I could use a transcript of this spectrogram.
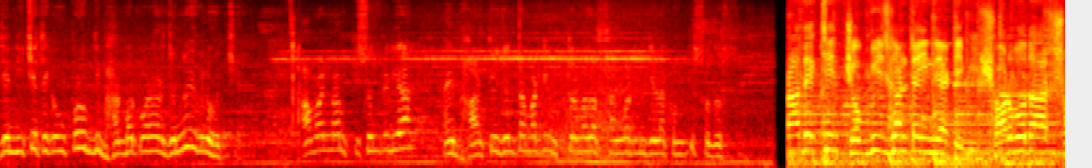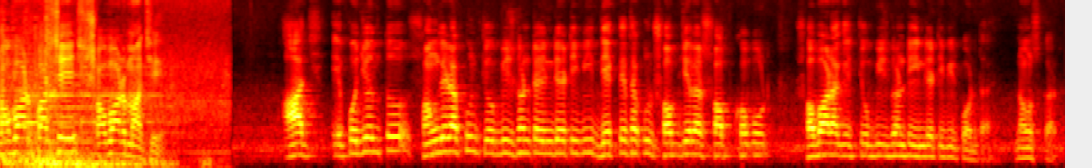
যে নিচে থেকে উপর অব্দি ভাগবট করার জন্য এগুলো হচ্ছে। আমার নাম কিষণ কেরিয়া আমি ভারতীয় জনতা পার্টি উত্তরমালার সাংগঠনিক জেলা কমিটির সদস্য। আপনারা দেখছেন চব্বিশ ঘণ্টা ইন্ডিয়া টিভি সর্বদা সবার পাশে সবার মাঝে। আজ এ পর্যন্ত সঙ্গে রাখুন চব্বিশ ঘণ্টা ইন্ডিয়া টিভি দেখতে থাকুন সব জেলার সব খবর সবার আগে চব্বিশ ঘণ্টা ইন্ডিয়া টিভির পর্দায়। নমস্কার।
